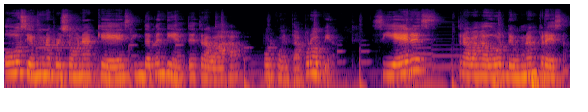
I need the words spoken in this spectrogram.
o si es una persona que es independiente, trabaja por cuenta propia. Si eres trabajador de una empresa,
